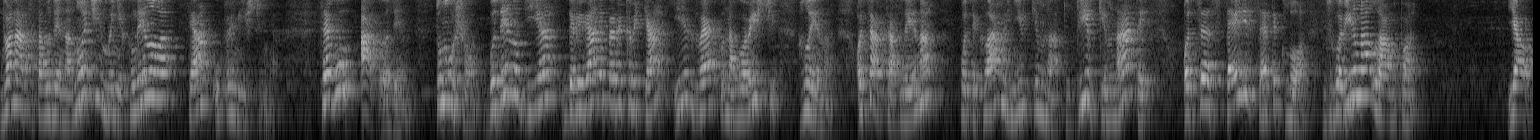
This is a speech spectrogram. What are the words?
12 година ночі, мені хлинула вся у приміщення. Це був ад один, тому що будинок є дерев'яне перекриття і зверху на горищі глина. Оця вся глина потекла мені в кімнату. Пів кімнати, оце стелі все текло. Згоріла лампа. Я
